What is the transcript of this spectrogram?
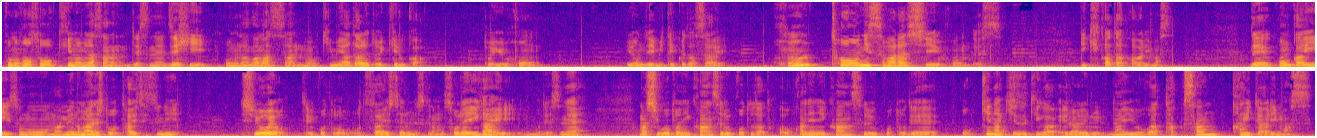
この放送をお聞きの皆さんですね是非この長松さんの「君は誰と生きるか」という本読んでみてください。本当に素晴らしい本です。生き方変わります。で今回その、まあ、目の前の人を大切にしようよっていうことをお伝えしてるんですけどもそれ以外もですね、まあ、仕事に関することだとかお金に関することで大きな気づきが得られる内容がたくさん書いてあります。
